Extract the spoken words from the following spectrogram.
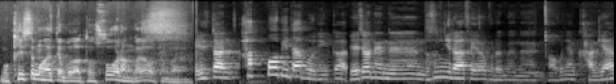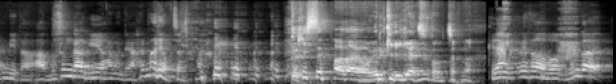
뭐 키스몽 할 때보다 더 수월한가요? 어떤가요? 일단 합법이다 보니까 예전에는 무슨 일 하세요 그러면은 어, 그냥 가게 합니다 아 무슨 가게요 하면 내가 할 말이 없잖아 키스 팔아요 이렇게 얘기할 수도 없잖아. 그냥 그래서 뭐 뭔가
